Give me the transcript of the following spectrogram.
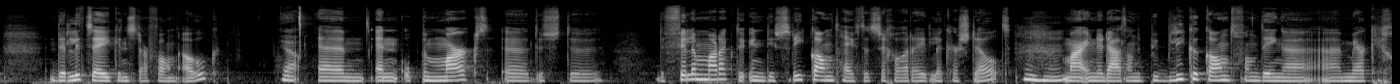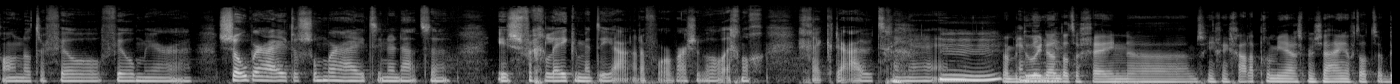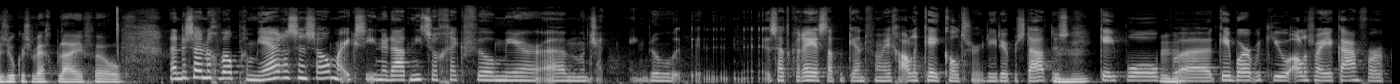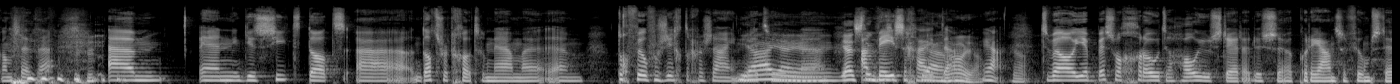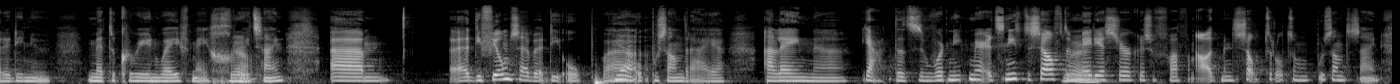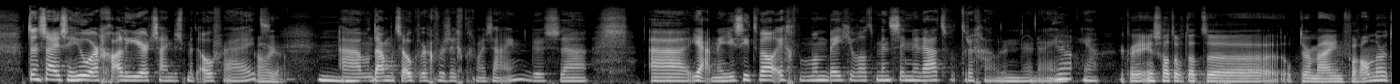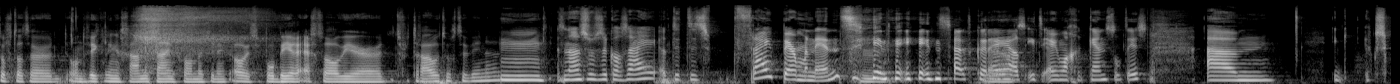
de littekens daarvan ook. Ja. En, en op de markt, eh, dus de, de filmmarkt, de industriekant, heeft het zich wel redelijk hersteld. Maar inderdaad, aan de publieke kant van dingen eh, merk je gewoon dat er veel, veel meer soberheid of somberheid inderdaad eh, is vergeleken met de jaren daarvoor, waar ze wel echt nog gek eruit gingen. En, Maar En bedoel je dan dat er geen, eh, misschien geen gala-premières meer zijn... of dat er bezoekers wegblijven? Of... Nou, er zijn nog wel premières en zo, maar ik zie inderdaad niet zo gek veel meer. ehm, want ja, ik bedoel, eh, Zuid-Korea staat bekend vanwege alle K-culture die er bestaat. Dus K-pop, eh, K-barbecue, alles waar je kaan voor kan zetten. Ehm, en je ziet dat eh, dat soort grotere namen ehm, toch veel voorzichtiger zijn Ja, met hun ja, ja, ja. eh, aanwezigheid ja. daar. Oh, ja. Ja. Ja. Terwijl je hebt best wel grote Hollywood-sterren, dus eh, Koreaanse filmsterren die nu met de Korean Wave meegegroeid Ja. zijn. Ehm, eh, die films hebben die op, eh Ja. op Busan draaien. Alleen, eh, ja, dat wordt niet meer. Het is niet dezelfde Nee. media circus of van, van, oh, ik ben zo trots om op Busan te zijn. Tenzij ze heel erg geallieerd zijn, dus met de overheid. Oh ja. Eh, want daar moeten ze ook weer voorzichtig mee zijn. Dus eh, ja, nou, je ziet wel echt een beetje wat mensen inderdaad wat terughoudender daarin. Ja. Ja. Kun je inschatten of dat eh, op termijn verandert? Of dat er ontwikkelingen gaande zijn van dat je denkt... oh, ze proberen echt wel weer het vertrouwen terug te winnen? Mm, nou, zoals ik al zei, dit is vrij permanent in, in Zuid-Korea Ja. als iets eenmaal gecanceld is. Ehm,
